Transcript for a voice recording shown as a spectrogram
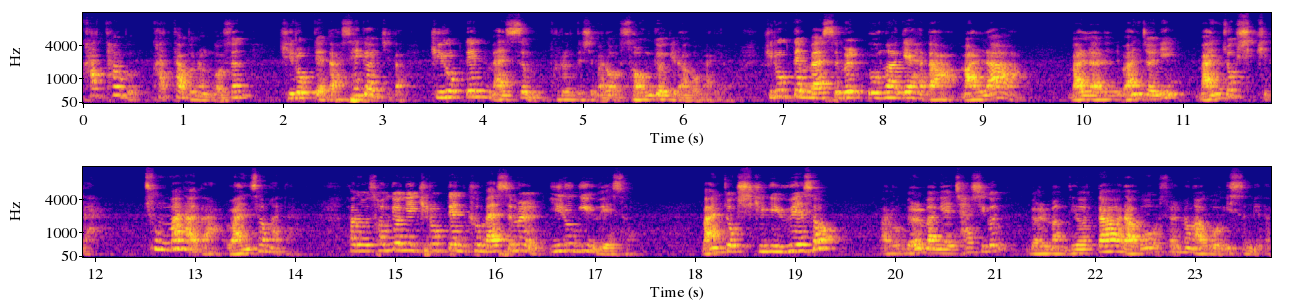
카타브, 카타브는 것은 기록되다, 새겨지다, 기록된 말씀 그런 뜻이 바로 성경이라고 말해요. 기록된 말씀을 응하게 하다, 말라, 말라는 완전히 만족시키다, 충만하다, 완성하다. 바로 성경에 기록된 그 말씀을 이루기 위해서, 만족시키기 위해서 바로 멸망의 자식은 멸망되었다라고 설명하고 있습니다.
